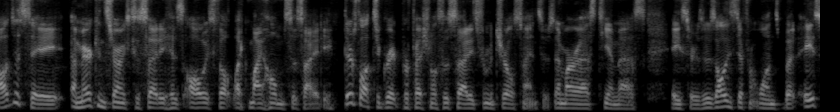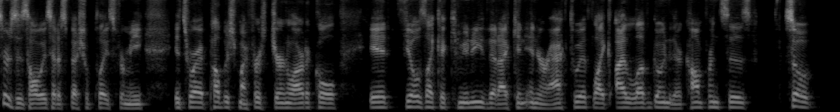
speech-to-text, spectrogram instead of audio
I'll just say American Ceramic Society has always felt like my home society. There's lots of great professional societies for material sciences, MRS, TMS, ACERS. There's all these different ones, but ACERS has always had a special place for me. It's where I published my first journal article. It feels like a community that I can interact with. Like I love going to their conferences. So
